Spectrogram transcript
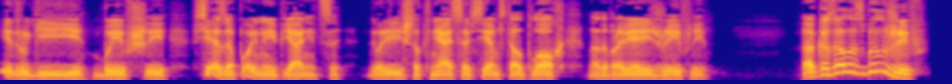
и другие бывшие, все запойные пьяницы — Говорили, что князь совсем стал плох, надо проверить, жив ли. Оказалось, был жив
